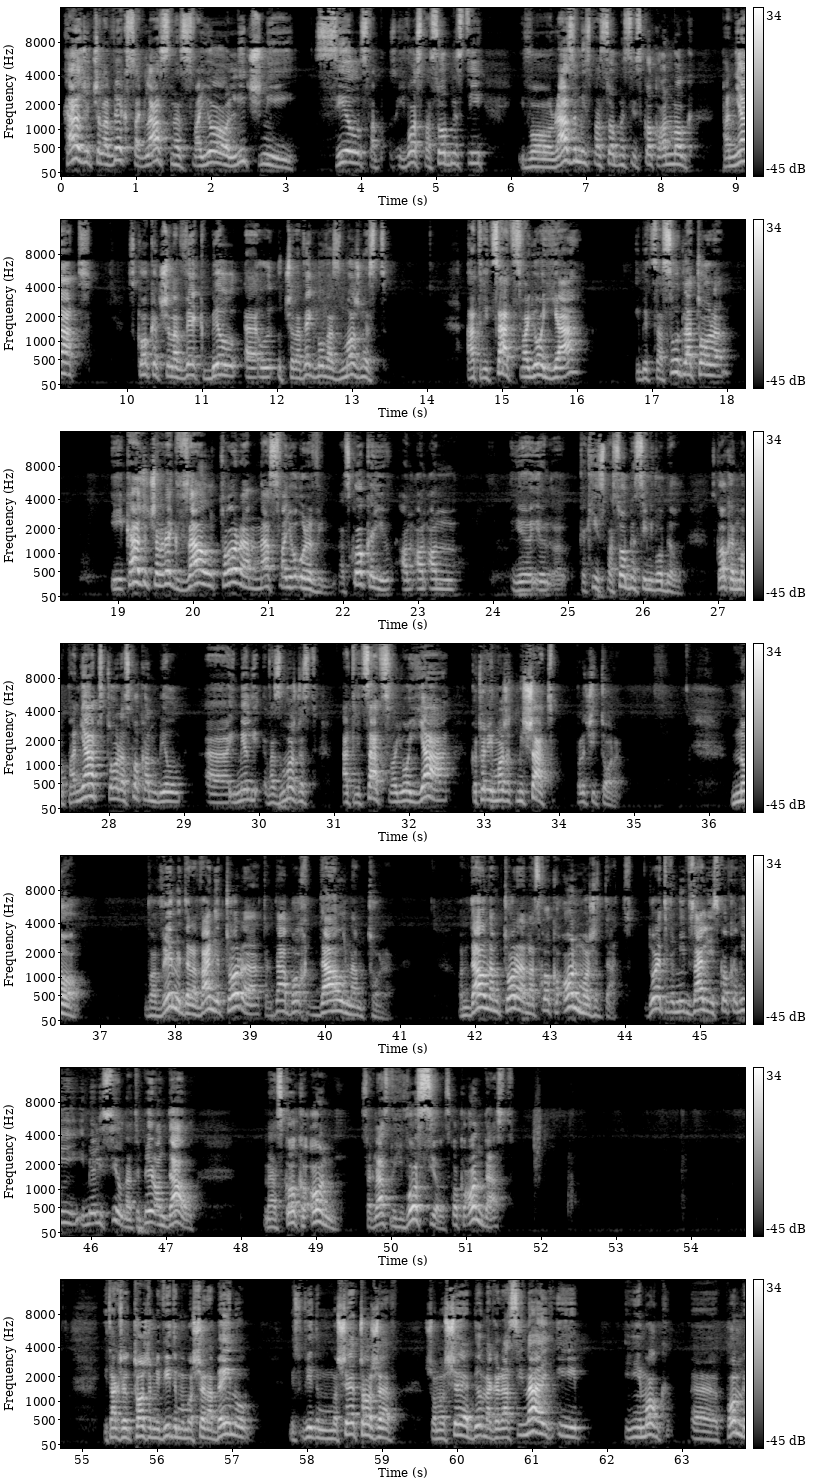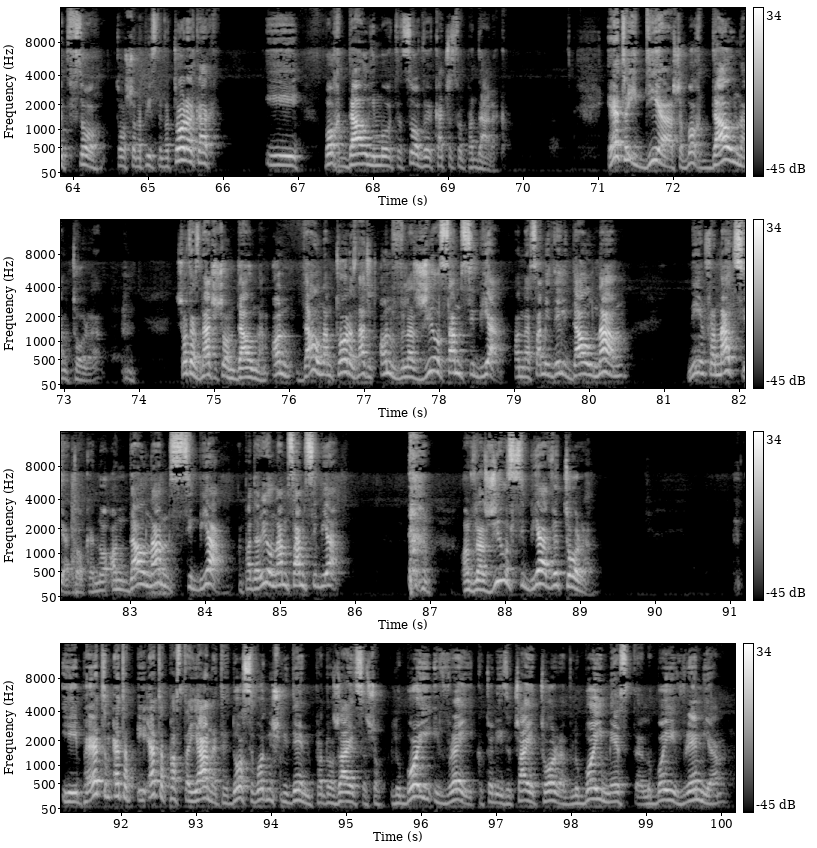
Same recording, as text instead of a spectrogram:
Каждый человек, согласно свое личный сил, его способности, его разумные способности, сколько он мог понять, сколько человек был, э, у человека была возможность отрицать свое «я», и быть сосуд для Тора. И каждый человек взял Тора на свой уровень, насколько он, он, он, какие способности у него был, сколько он мог понять Тора, сколько он был, э, имел возможность отрицать свое «я», которое может мешать получить Тора. Но во время дарования Тора, тогда Бог дал нам Тора. Он дал нам Тора, насколько Он может дать. До этого мы взяли, сколько мы имели сил, а теперь он дал, насколько он, согласно его сил, сколько он даст. И также тоже мы видим у Моше Рабейну, видим Моше тоже, что Моше был на горе Синай и, и не мог э, помнить все то, что написано в Торе, как и Бог дал ему это все в качестве подарок. Эта идея, что Бог дал нам Тора, что это значит, что Он дал нам? Он дал нам Тора, значит, Он вложил сам себя. Он на самом деле дал нам не информация только, но Он дал нам себя. Подарил нам сам себя. Он вложил себя в Тора. И поэтому это, и это постоянно, это до сегодняшний день продолжается, что любой еврей, который изучает Тора в любое место, любое время,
